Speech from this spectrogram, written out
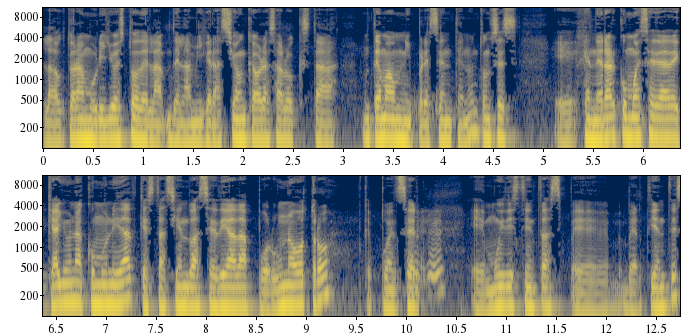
la doctora Murillo esto de la, de la migración, que ahora es algo que está, un tema omnipresente, ¿no? Entonces, eh, generar como esa idea de que hay una comunidad que está siendo asediada por un otro, que pueden ser eh, muy distintas eh, vertientes,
